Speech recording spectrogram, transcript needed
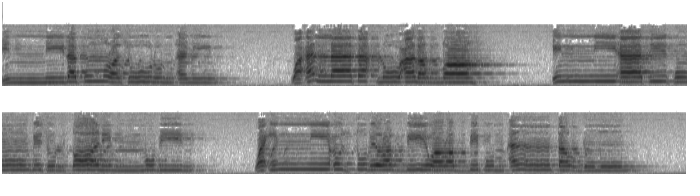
إني لكم رسول أمين. وأن لا تألوا على الله. إني آتيكم بسلطان مبين. وإني عذت بربي وربكم أن ترجمون.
